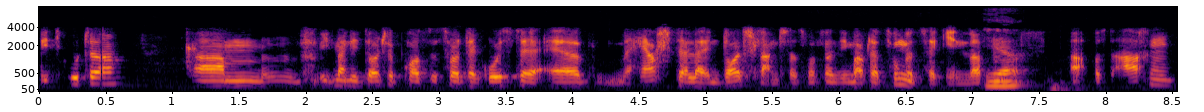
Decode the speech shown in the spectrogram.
E-Scooter. Ähm, ich meine, die Deutsche Post ist heute der größte äh, Hersteller in Deutschland. Das muss man sich mal auf der Zunge zergehen lassen. Ja. Aus Aachen,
